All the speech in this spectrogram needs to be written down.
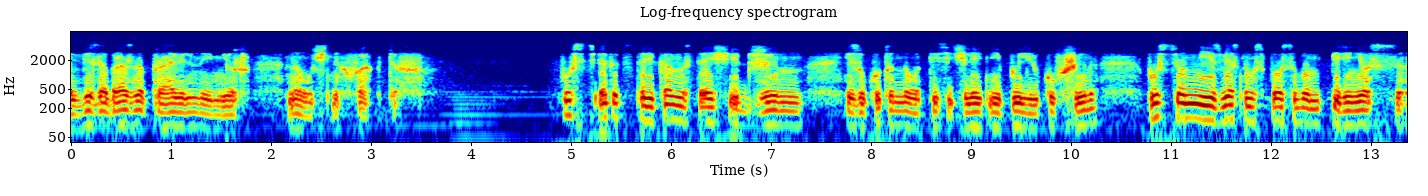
в безобразно правильный мир научных фактов. Пусть этот старикан настоящий джин из укутанного тысячелетней пылью кувшина – Пусть он неизвестным способом перенесся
